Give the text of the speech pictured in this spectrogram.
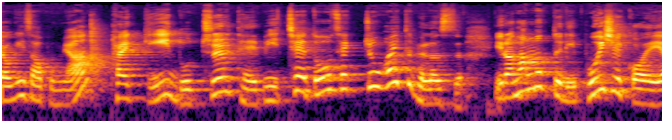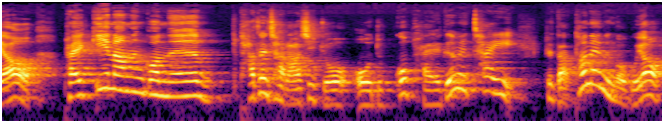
여기서 보면 밝기, 노출, 대비, 채도, 색조, 화이트 밸런스 이런 항목들이 보이실 거예요. 밝기라는 거는 다들 잘 아시죠? 어둡고 밝음의 차이를 나타내는 거고요.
